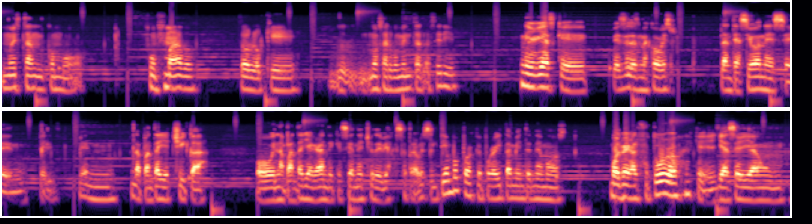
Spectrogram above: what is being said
no es tan como fumado todo lo que nos argumenta la serie. Dirías que es de las mejores planteaciones en, en la pantalla chica o en la pantalla grande que se han hecho de viajes a través del tiempo, porque por ahí también tenemos Volver al futuro, que ya sería un,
